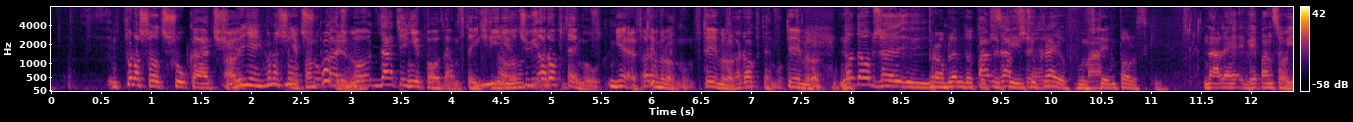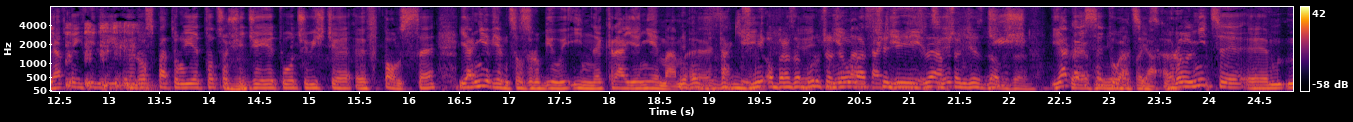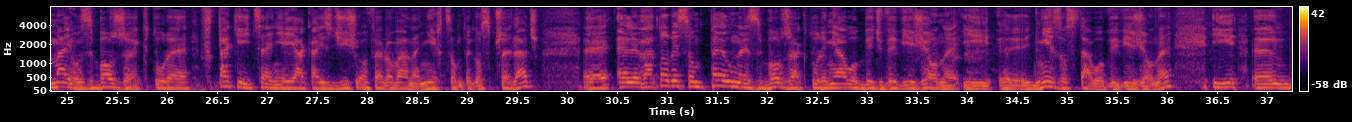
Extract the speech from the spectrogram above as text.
Proszę odszukać. Ale nie, proszę nie odszukać, powie, no. bo daty nie podam w tej chwili. No, Oczywiście rok temu. nie, w rok tym temu. roku, w tym roku. Rok temu. W tym roku. No dobrze. y, Problem dotyczy pięciu krajów, ma- w tym Polski. No ale wie pan co, ja w tej chwili rozpatruję to, co Mhm. się dzieje tu oczywiście e, w Polsce. Ja nie wiem, co zrobiły inne kraje, nie mam Nie, e, tak takiej... brzmi obrazoburczo, e, że u nas się dzieje źle, a wiedzy. wszędzie jest dobrze. Dziś, jaka jest sytuacja? Rolnicy y, mają zboże, które w takiej cenie, jaka jest dziś oferowana, nie chcą tego sprzedać. E, elewatory są pełne zboża, które miało być wywiezione i y, nie zostało wywiezione. I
